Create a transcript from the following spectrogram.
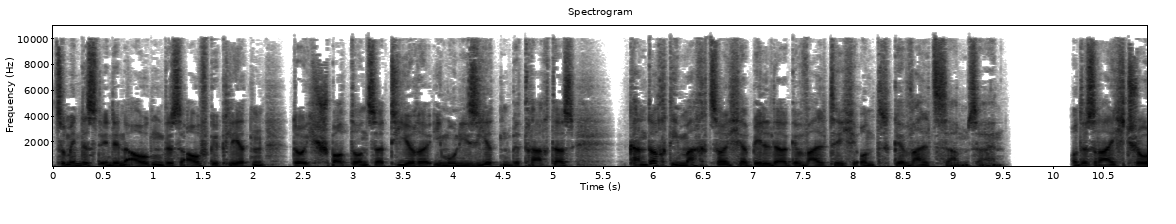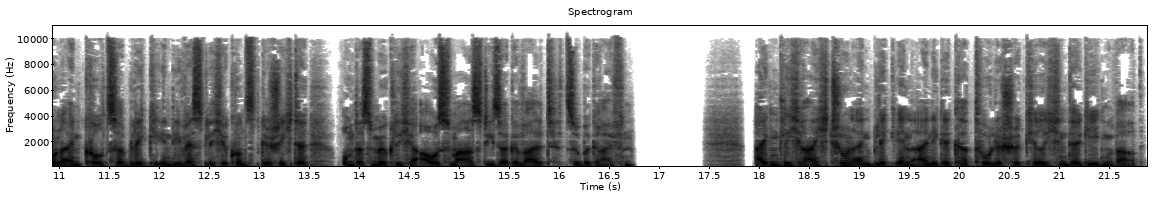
zumindest in den Augen des aufgeklärten, durch Spott und Satire immunisierten Betrachters, kann doch die Macht solcher Bilder gewaltig und gewaltsam sein. Und es reicht schon ein kurzer Blick in die westliche Kunstgeschichte, um das mögliche Ausmaß dieser Gewalt zu begreifen. Eigentlich reicht schon ein Blick in einige katholische Kirchen der Gegenwart,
